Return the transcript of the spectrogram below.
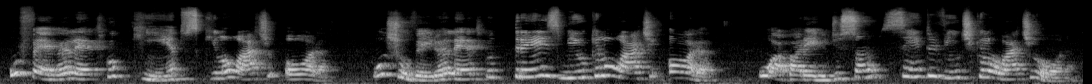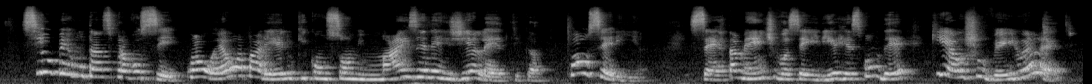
O ferro elétrico 500 kWh. O chuveiro elétrico 3000 kWh o aparelho de som 120 kWh. Se eu perguntasse para você qual é o aparelho que consome mais energia elétrica, qual seria? Certamente você iria responder que é o chuveiro elétrico.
